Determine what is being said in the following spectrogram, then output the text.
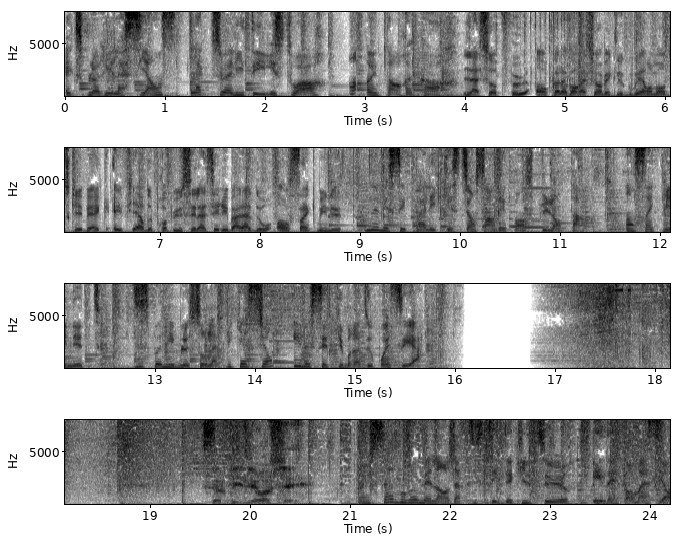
Explorez la science, l'actualité et l'histoire en un temps record. La Feu, en collaboration avec le gouvernement du Québec, est fière de propulser la série Balado en cinq minutes. Ne laissez pas les questions sans réponse plus longtemps. En cinq minutes, disponible sur l'application et le site cubradio.ca. Sophie Durocher. Un savoureux mélange artistique de culture et d'information.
